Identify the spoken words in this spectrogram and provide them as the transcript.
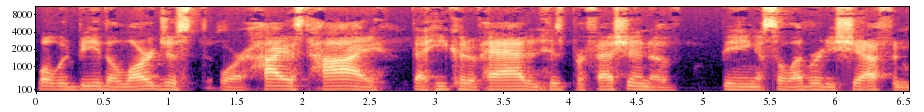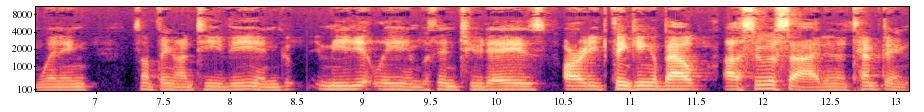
what would be the largest or highest high that he could have had in his profession of being a celebrity chef and winning something on TV and immediately and within two days already thinking about uh, suicide and attempting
